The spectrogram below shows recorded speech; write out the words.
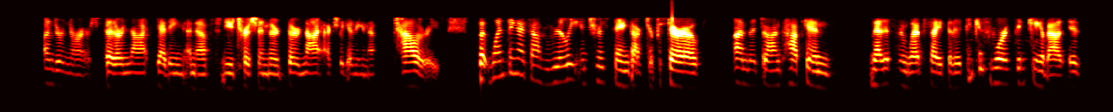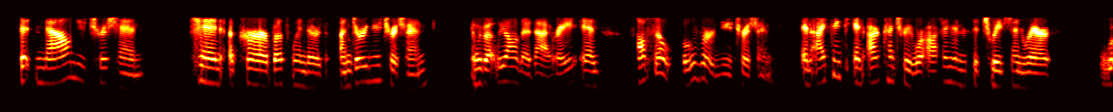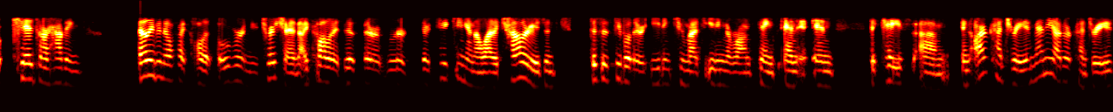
undernourished, that are not getting enough nutrition. They're they're not actually getting enough calories. But one thing I found really interesting, Dr. Passero, on the Johns Hopkins medicine website that I think is worth thinking about is that malnutrition can occur both when there's undernutrition, and we, we all know that, right? And also overnutrition. And I think in our country, we're often in a situation where kids are having I don't even know if I call it overnutrition. I call it just they're we're they're taking in a lot of calories, and this is people that are eating too much, eating the wrong things. And in the case um, in our country and many other countries,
